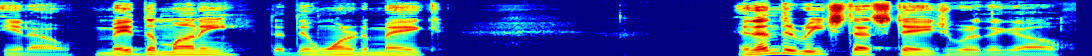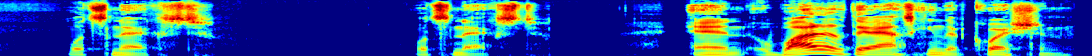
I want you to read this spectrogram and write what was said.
you know made the money that they wanted to make. And then they reach that stage where they go what's next? What's next? And why are they asking that question?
